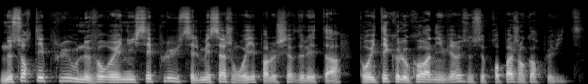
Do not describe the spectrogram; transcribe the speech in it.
Ne sortez plus ou ne vous réunissez plus, c'est le message envoyé par le chef de l'État pour éviter que le coronavirus ne se propage encore plus vite.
